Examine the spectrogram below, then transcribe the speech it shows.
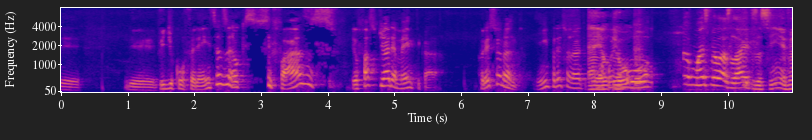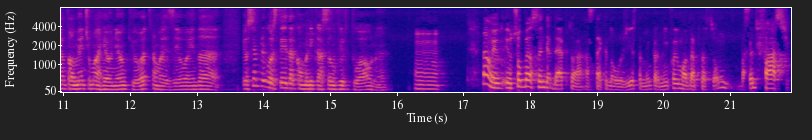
de de videoconferências é o que se faz. Eu faço diariamente, cara. Impressionante. Impressionante. É, eu, eu, eu, mais pelas lives, assim, eventualmente uma reunião que outra, mas eu ainda. Eu sempre gostei da comunicação virtual, né? Uhum. Não, eu, eu sou bastante adepto às tecnologias também. Para mim foi uma adaptação bastante fácil,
